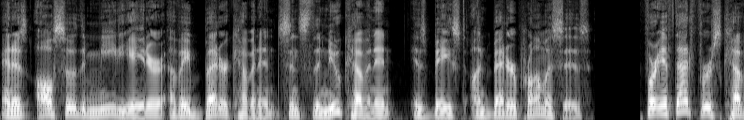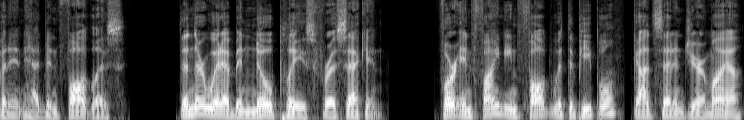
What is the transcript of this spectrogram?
and is also the mediator of a better covenant, since the new covenant is based on better promises. For if that first covenant had been faultless, then there would have been no place for a second. For in finding fault with the people, God said in Jeremiah,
